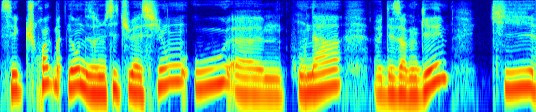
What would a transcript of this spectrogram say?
c'est que je crois que maintenant, on est dans une situation où on a des hommes gays qui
